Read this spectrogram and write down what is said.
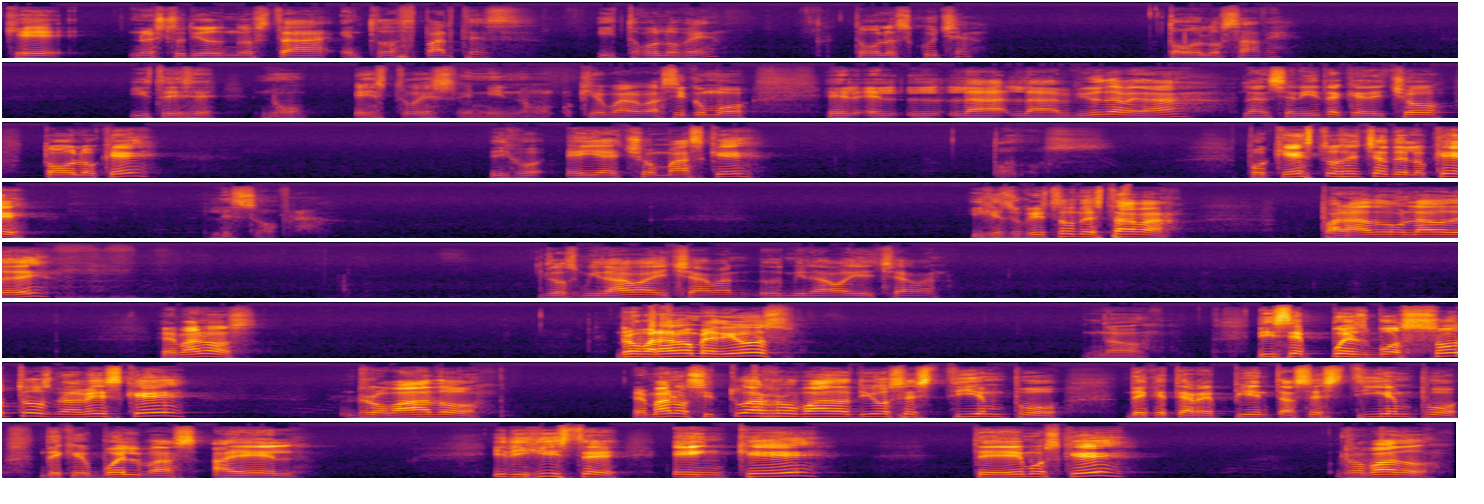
que nuestro Dios no está en todas partes y todo lo ve, todo lo escucha, todo lo sabe. Y usted dice, no, esto es en mí, no, qué bárbaro. Así como la, viuda, ¿verdad? La ancianita que echó todo lo que, dijo, ella echó más que todos. Porque esto es hecho de lo que le sobra. ¿Y Jesucristo dónde estaba? Parado a un lado de él. Los miraba y echaban, los miraba y echaban. Hermanos, ¿robará el hombre Dios? No. Dice, pues vosotros me habéis que robado. Hermanos, si tú has robado a Dios es tiempo de que te arrepientas, es tiempo de que vuelvas a Él y dijiste, ¿en qué te hemos qué? Robado.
